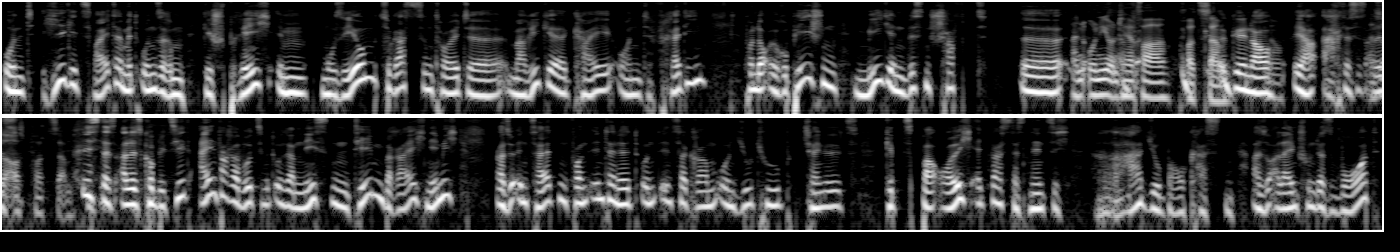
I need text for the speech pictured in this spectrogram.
Und hier geht's weiter mit unserem Gespräch im Museum. Zu Gast sind heute Marike, Kai und Freddy von der Europäischen Medienwissenschaft. Äh, An Uni und FH Potsdam. Äh, genau. ja, ach, das ist alles. Also aus Potsdam. Ist das alles kompliziert? Einfacher wird es mit unserem nächsten Themenbereich, nämlich, also in Zeiten von Internet und Instagram und YouTube-Channels gibt es bei euch etwas, das nennt sich Radiobaukasten. Also allein schon das Wort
